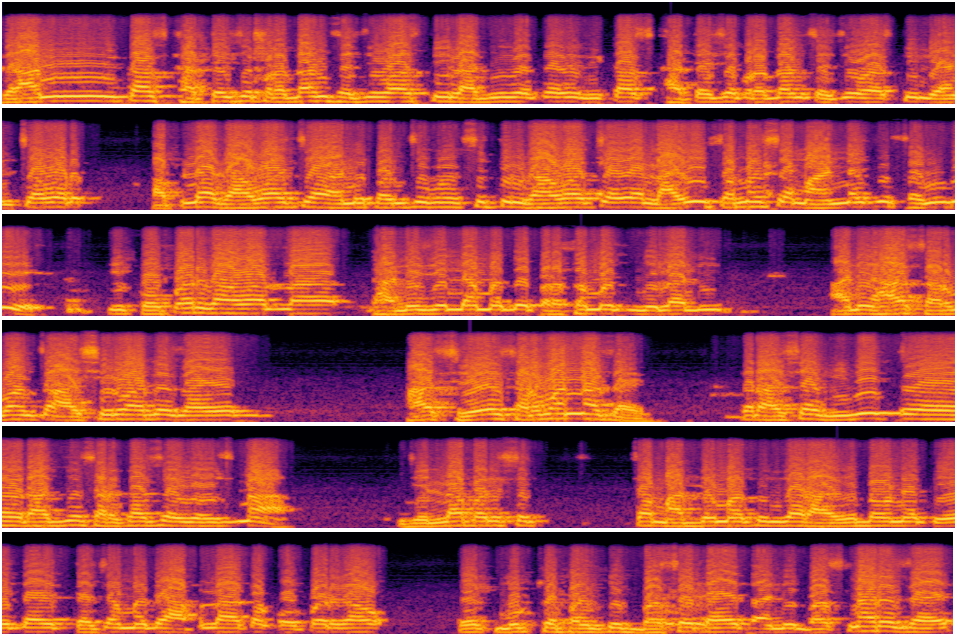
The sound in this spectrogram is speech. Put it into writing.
ग्रामीण विकास खात्याचे प्रधान सचिव असतील आदिवासी विकास खात्याचे प्रधान सचिव असतील यांच्यावर आपल्या गावाच्या आणि पंचक्रोशीतील गावाच्या या लाईव्ह समस्या मांडण्याची संधी ही कोपर गावाला ठाणे जिल्ह्यामध्ये प्रथमच मिळाली. आणि हा सर्वांचा आशीर्वादच आहे. हा श्रेय सर्वांनाच आहे. तर अशा विविध राज्य सरकारच्या योजना जिल्हा परिषदच्या माध्यमातून ज्या राबवण्यात येत आहेत त्याच्यामध्ये आपला आता कोपरगाव एक मुख्य पंक्तीत बसत आहेत आणि बसणारच आहेत.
